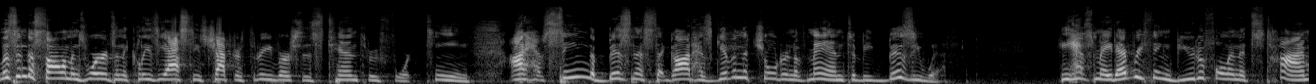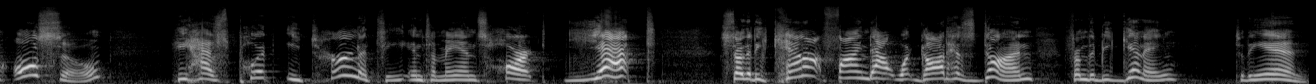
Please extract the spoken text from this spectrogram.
Listen to Solomon's words in Ecclesiastes chapter 3, verses 10 through 14. I have seen the business that God has given the children of man to be busy with. He has made everything beautiful in its time. Also, he has put eternity into man's heart, yet, so that he cannot find out what God has done from the beginning to the end.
